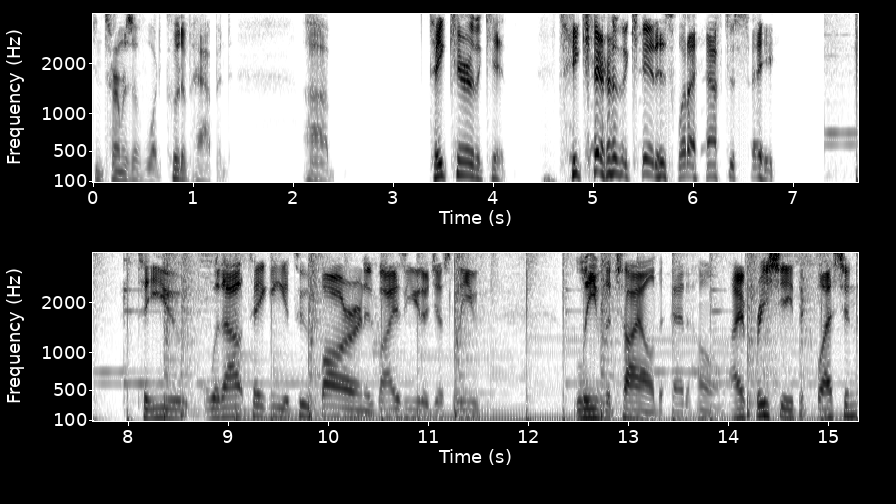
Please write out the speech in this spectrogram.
in terms of what could have happened. Uh, take care of the kid. Take care of the kid is what I have to say to you without taking it too far and advising you to just leave leave the child at home. I appreciate the question,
